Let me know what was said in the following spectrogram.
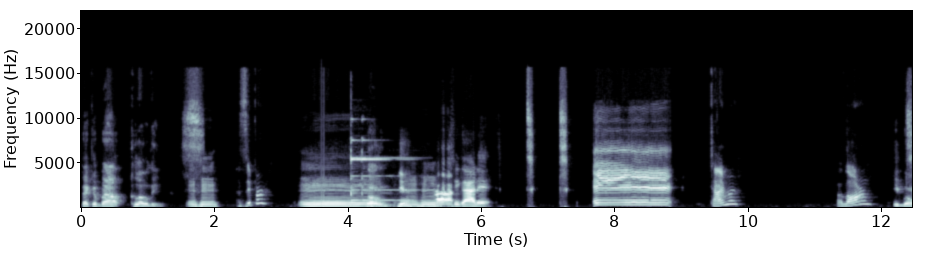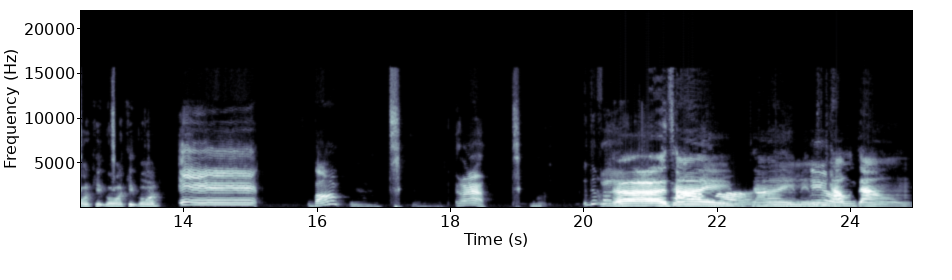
think about clothing. Mm-hmm. A zipper? Mm. Boom. Yeah. Mhm, Ah. She got it. Eh. Timer? Alarm? Keep going. Keep going. Keep going. Eh. Bomb? Mm. Ah. The fuck? Ah, time, time. It was Damn. countdown.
